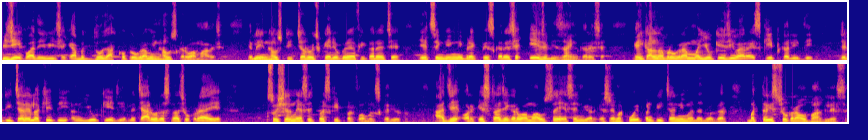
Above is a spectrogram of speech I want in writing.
બીજી એક વાત એવી છે કે આ બધો જ આખો પ્રોગ્રામ ઇનહાઉસ કરવામાં આવે છે. એટલે ઇનહાઉસ ટીચરો જ કેરિયોગ્રાફી કરે છે, એ જ સિંગિંગની પ્રેક્ટિસ કરે છે, એ જ ડિઝાઇન કરે છે. ગઈકાલના પ્રોગ્રામમાં યુકેજી વાળાએ સ્કીટ કરી હતી, જે ટીચરે લખી હતી અને યુકેજી એટલે ચાર વર્ષના છોકરાએ સોશિયલ મેસેજ પર સ્કીટ પરફોર્મન્સ કર્યું હતું. આજે ઓર્કેસ્ટ્રા જે કરવામાં આવશે એસએનવી ઓર્કેસ્ટ્રા એમાં કોઈ પણ ટીચરની મદદ વગર બત્રીસ છોકરાઓ ભાગ લેશે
